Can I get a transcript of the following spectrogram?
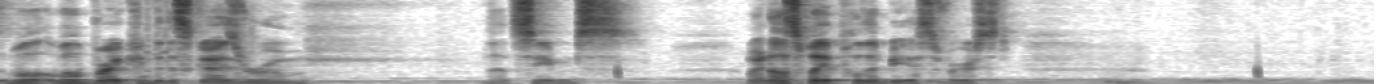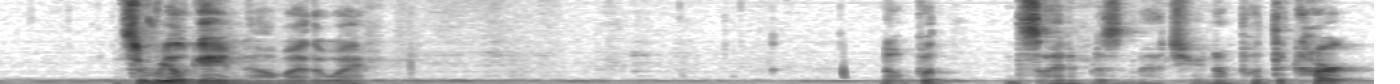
we'll we'll break into this guy's room. That seems. Wait, no, let's play Polybius first. It's a real game now, by the way. No, put this item doesn't match here. No, put the cart.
